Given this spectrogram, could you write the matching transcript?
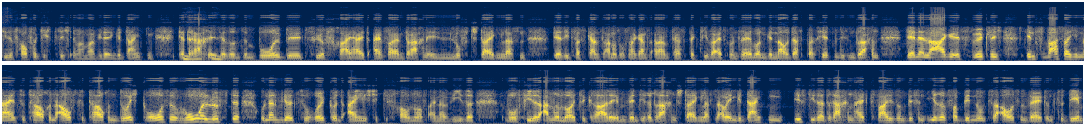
diese Frau vergisst sich immer mal wieder in Gedanken. Der Drache ist ja so ein Symbolbild für Freiheit. Einfach einen Drachen in die Luft steigen lassen. Der sieht was ganz anderes aus einer ganz anderen Perspektive als man selber. Und genau das passiert mit diesem Drachen, der in der Lage ist, wirklich ins Wasser hineinzutauchen, aufzutauchen, durch große, hohe Lüfte und dann wieder zurück und eigentlich steht die Frau nur auf einer Wiese, wo viele andere Leute gerade im Wind ihre Drachen steigen lassen. Aber in Gedanken ist dieser Drachen halt quasi so ein bisschen ihre Verbindung zur Außenwelt und zu dem,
